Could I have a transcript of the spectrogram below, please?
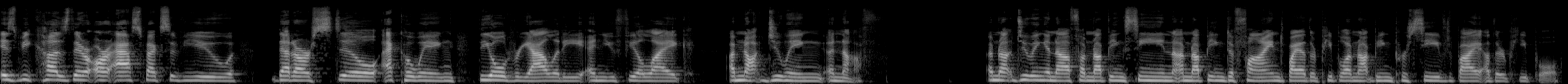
is because there are aspects of you that are still echoing the old reality, and you feel like I'm not doing enough. I'm not doing enough. I'm not being seen. I'm not being defined by other people. I'm not being perceived by other people.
